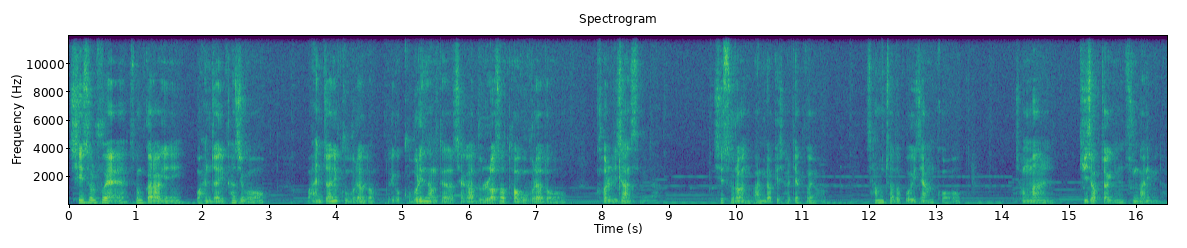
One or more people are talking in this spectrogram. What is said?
시술 후에 손가락이 완전히 펴지고 완전히 구부려도 그리고 구부린 상태에서 제가 눌러서 더 구부려도 걸리지 않습니다. 시술은 완벽히 잘 됐고요. 상처도 보이지 않고 정말 기적적인 순간입니다.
